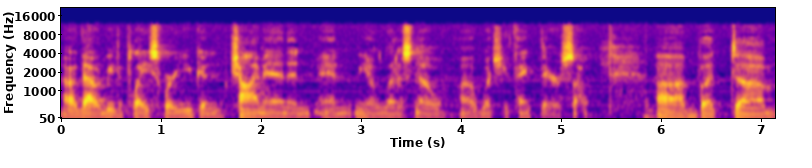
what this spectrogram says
uh, that would be the place where you can chime in and and you know let us know what you think there so but um,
